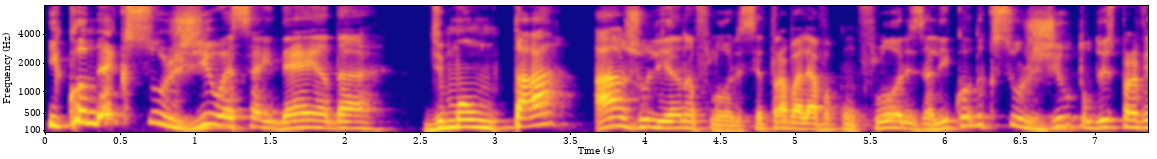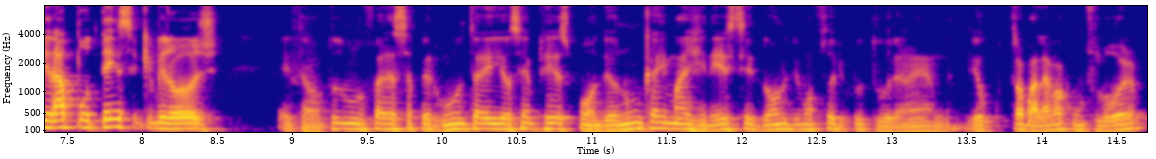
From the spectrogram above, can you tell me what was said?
E quando é que surgiu essa ideia da, de montar a Juliana Flores? Você trabalhava com flores ali. Quando que surgiu tudo isso para virar a potência que virou hoje? Então, todo mundo faz essa pergunta e eu sempre respondo. Eu nunca imaginei ser dono de uma floricultura. Né? Eu trabalhava com flor.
